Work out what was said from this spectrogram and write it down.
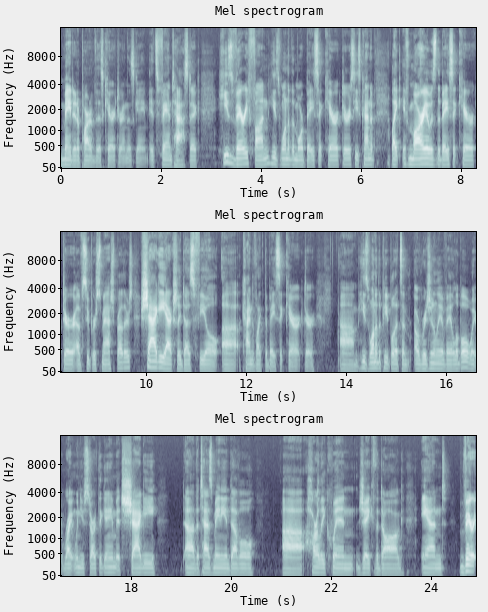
made it a part of this character in this game. It's fantastic. He's very fun. He's one of the more basic characters. He's kind of like if Mario is the basic character of Super Smash Brothers, Shaggy actually does feel uh, kind of like the basic character. Um, he's one of the people that's originally available right when you start the game. It's Shaggy, uh, the Tasmanian Devil, uh, Harley Quinn, Jake the dog, and very.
